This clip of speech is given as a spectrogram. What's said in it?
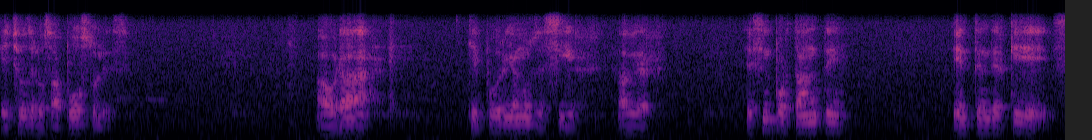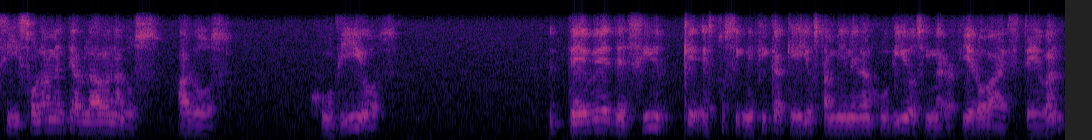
Hechos de los Apóstoles. Ahora, ¿qué podríamos decir? A ver, es importante entender que si solamente hablaban a los, a los judíos, debe decir que esto significa que ellos también eran judíos y me refiero a Esteban,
